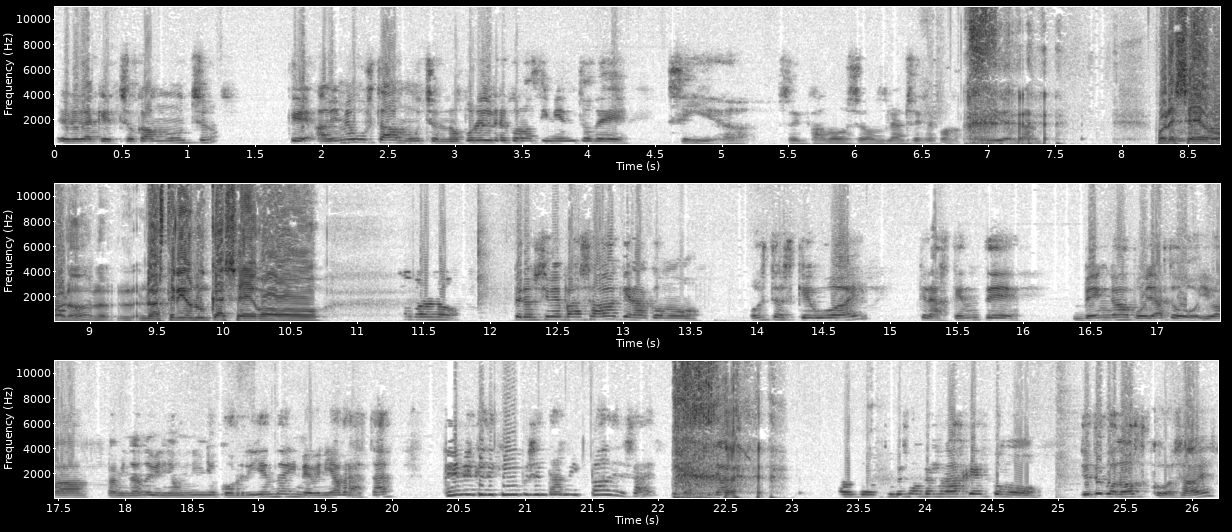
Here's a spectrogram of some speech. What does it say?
es verdad que choca mucho, que a mí me gustaba mucho, no por el reconocimiento de, sí, ah, soy famoso, en plan, soy reconocido, en plan, Por ese ego, ¿no? ¿no? has tenido nunca ese ego... no, no, no, pero sí me pasaba que era como, ostras, qué guay que la gente venga a apoyarte, o iba caminando y venía un niño corriendo y me venía a abrazar, ven, que te quiero presentar a mis padres, ¿sabes? Porque al final, cuando tú ves a un personaje es como, yo te conozco, ¿sabes?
